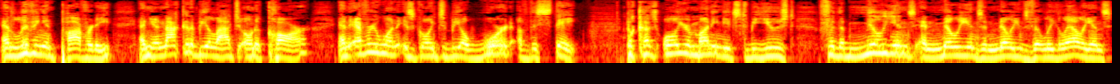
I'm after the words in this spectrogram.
and living in poverty, and you're not going to be allowed to own a car, and everyone is going to be a ward of the state because all your money needs to be used for the millions and millions and millions of illegal aliens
